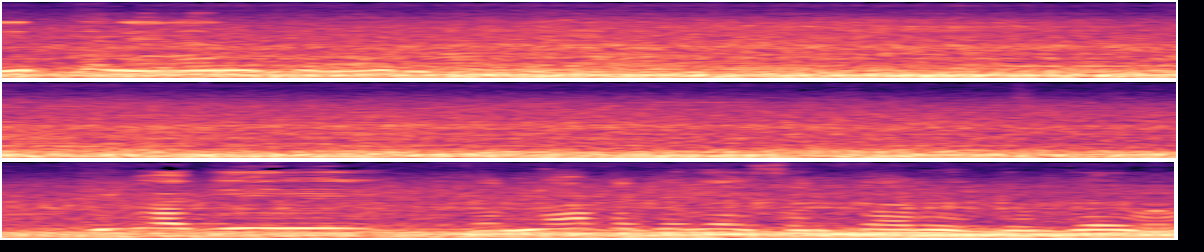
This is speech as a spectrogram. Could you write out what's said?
ನಿತ್ಯ ನಿರಂತರವಾಗಿ ಹೀಗಾಗಿ ಕರ್ನಾಟಕದ ಸರ್ಕಾರದ ದುರ್ದೈವ.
